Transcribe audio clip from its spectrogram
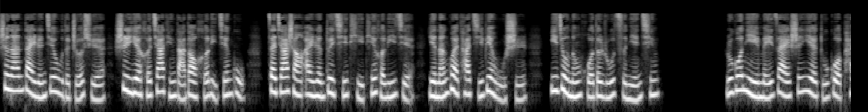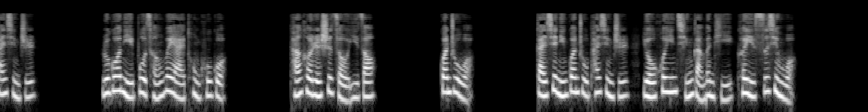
深谙待人接物的哲学，事业和家庭达到合理兼顾，再加上爱人对其体贴和理解，也难怪他即便五十，依旧能活得如此年轻。如果你没在深夜读过潘幸之，如果你不曾为爱痛哭过，谈何人世走一遭？关注我，感谢您关注潘幸之。有婚姻情感问题可以私信我。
